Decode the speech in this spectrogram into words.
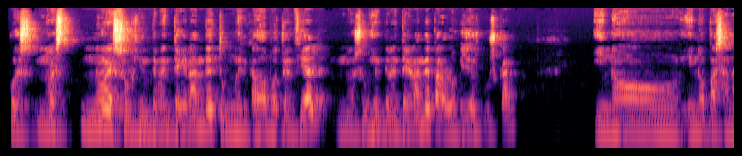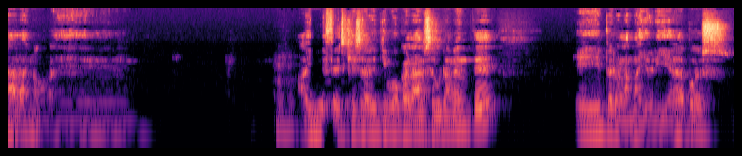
pues no es, no es suficientemente grande, tu mercado potencial no es suficientemente grande para lo que ellos buscan y no, y no pasa nada, ¿no? Eh, hay veces que se equivocarán seguramente, eh, pero la mayoría pues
